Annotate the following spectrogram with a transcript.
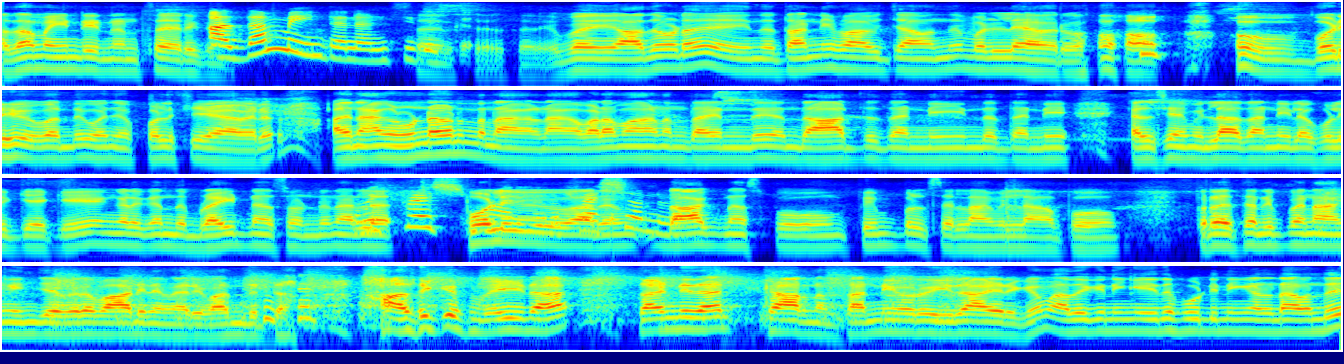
அதான் மெயின்டெனன்ஸா இருக்கு. அதுதான் மெயின்டெனன்ஸ் சரி இதுக்கு. சரி சரி. இப்போ அதோட இந்த தண்ணி பாவிச்சா வந்து வெள்ளையா வரும். பொடி வந்து கொஞ்சம் பொலிச்சியா வரும். அது நாங்கள் உணர்ந்து நாங்கள் நாங்கள் வடமாகாணம் தந்து இந்த ஆற்று தண்ணி இந்த தண்ணி கல்சியம் இல்லாத தண்ணியில குளிக்க எங்களுக்கு அந்த பிரைட்னஸ் வந்து நல்ல பொலிவு வரும் டார்க்னஸ் போகும் பிம்பிள்ஸ் எல்லாம் இல்லாமல் போகும். பிரச்சனை இப்போ நாங்கள் இங்கே வேறு வாடின மாதிரி வந்துட்டோம். அதுக்கு மெயினாக தண்ணி தான் காரணம். தண்ணி ஒரு இதாக இருக்கும் அதுக்கு நீங்கள் இது பூட்டினீங்கன்னா வந்து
